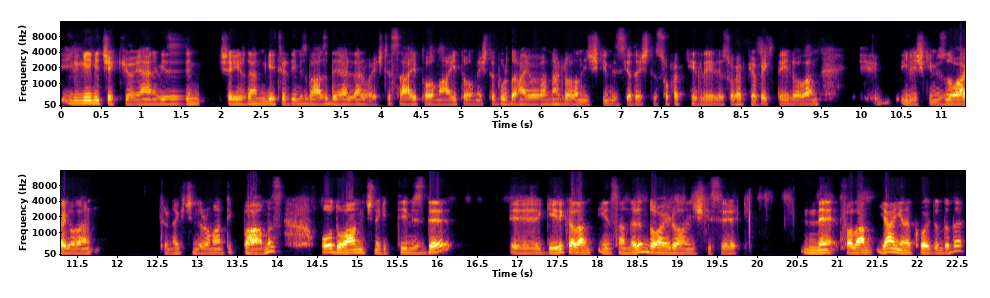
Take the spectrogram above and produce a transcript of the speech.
ilgimi çekiyor. Yani bizim şehirden getirdiğimiz bazı değerler var. İşte sahip olma, ait olma, işte burada hayvanlarla olan ilişkimiz ya da işte sokak kedileriyle, sokak köpekleriyle olan e, ilişkimiz, doğayla olan tırnak içinde romantik bağımız. O doğanın içine gittiğimizde e, geri kalan insanların doğayla olan ilişkisi ne falan yan yana koyduğunda da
